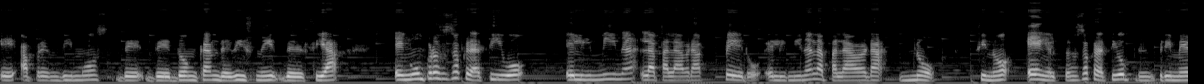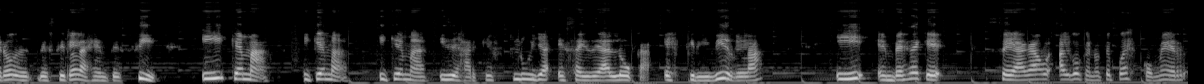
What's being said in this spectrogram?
eh, aprendimos de, de Duncan de Disney, de decía, en un proceso creativo, elimina la palabra pero, elimina la palabra no, sino en el proceso creativo primero decirle a la gente sí, y qué más, y qué más, y qué más, y dejar que fluya esa idea loca, escribirla y en vez de que se haga algo que no te puedes comer,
